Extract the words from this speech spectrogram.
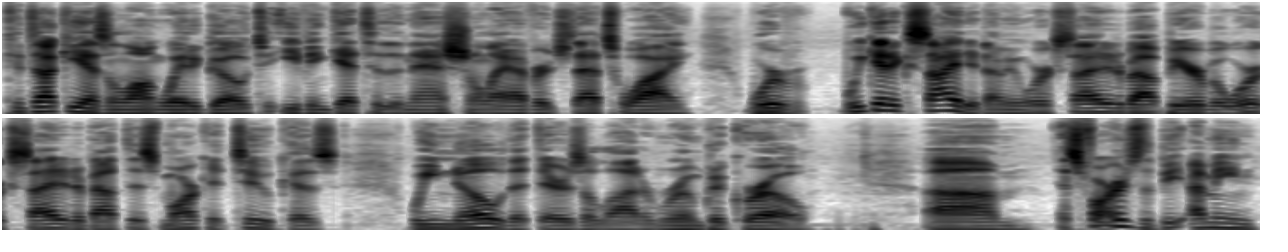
Kentucky has a long way to go to even get to the national average. That's why we're we get excited. I mean, we're excited about beer, but we're excited about this market too because we know that there's a lot of room to grow. Um, as far as the beer, I mean,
